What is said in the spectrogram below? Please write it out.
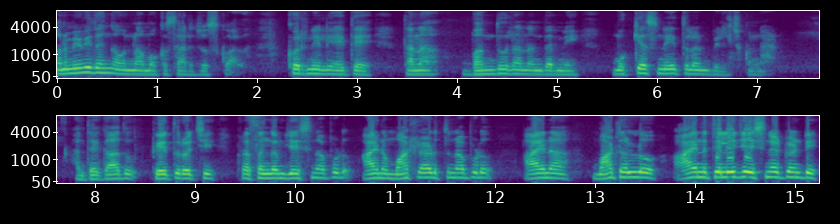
మనం ఏ విధంగా ఉన్నామో ఒకసారి చూసుకోవాలి? కొరినెలి అయితే తన బంధువులనందరినీ ముఖ్య స్నేహితులను పిలుచుకున్నాడు. అంతేకాదు పేతురు వచ్చి ప్రసంగం చేసినప్పుడు ఆయన మాట్లాడుతున్నప్పుడు ఆయన మాటల్లో ఆయన తెలియజేసినటువంటి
